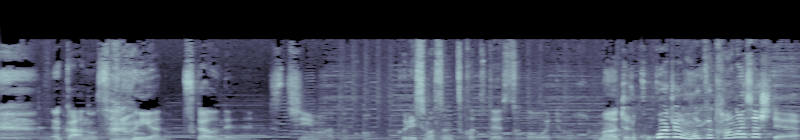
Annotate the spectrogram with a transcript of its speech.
なんかあの、サロニアの使うんでね、スチーマーとか、クリスマスに使ってたやつとか置いてます。まあちょっとここはちょっともう一回考えさせて。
